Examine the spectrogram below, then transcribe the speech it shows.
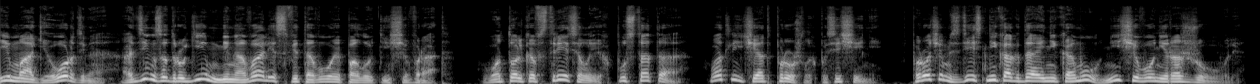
И маги Ордена один за другим миновали световое полотнище врат. Вот только встретила их пустота, в отличие от прошлых посещений. Впрочем, здесь никогда и никому ничего не разжевывали.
